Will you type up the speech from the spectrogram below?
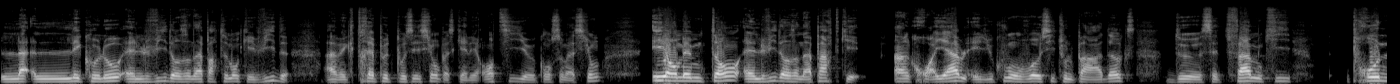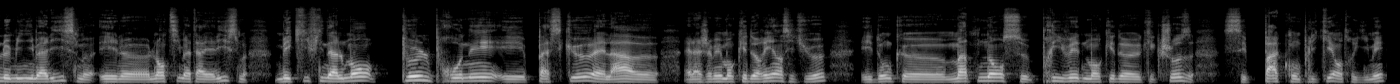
l'écolo, elle vit dans un appartement qui est vide avec très peu de possession parce qu'elle est anti-consommation et en même temps, elle vit dans un appart qui est incroyable et du coup on voit aussi tout le paradoxe de cette femme qui prône le minimalisme et l'antimatérialisme, mais qui finalement peut le prôner et parce que elle a euh, elle a jamais manqué de rien si tu veux et donc euh, maintenant se priver de manquer de quelque chose c'est pas compliqué entre guillemets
